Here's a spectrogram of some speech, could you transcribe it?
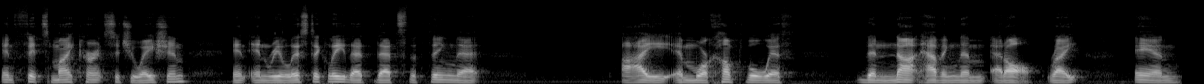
and fits my current situation and and realistically that that's the thing that I am more comfortable with than not having them at all, right? And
